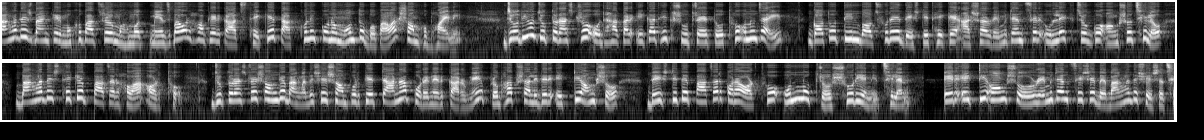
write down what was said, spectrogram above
বাংলাদেশ ব্যাংকের মুখপাত্র মোহাম্মদ মেজবাউল হকের কাছ থেকে তাৎক্ষণিক কোনো মন্তব্য পাওয়া সম্ভব হয়নি। যদিও যুক্তরাষ্ট্র ও ঢাকার একাধিক সূত্রের তথ্য অনুযায়ী, গত তিন বছরে দেশটি থেকে আসা রেমিটেন্সের উল্লেখযোগ্য অংশ ছিল বাংলাদেশ থেকে পাচার হওয়া অর্থ। যুক্তরাষ্ট্রের সঙ্গে বাংলাদেশের সম্পর্কে টানা পোড়েনের কারণে প্রভাবশালীদের একটি অংশ দেশটিতে পাচার করা অর্থ অন্যত্র সরিয়ে নিচ্ছিলেন। এর একটি অংশ রেমিটেন্স হিসেবে বাংলাদেশে এসেছে।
